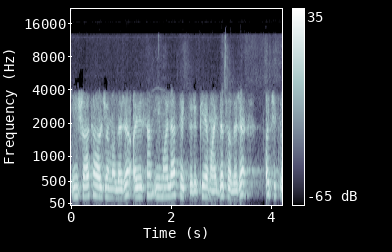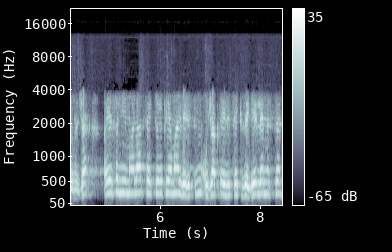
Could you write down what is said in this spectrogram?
inşaat harcamaları, ISM imalat sektörü PMI dataları açıklanacak. ISM imalat sektörü PMI verisinin Ocak'ta 58'e gerilemesi,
